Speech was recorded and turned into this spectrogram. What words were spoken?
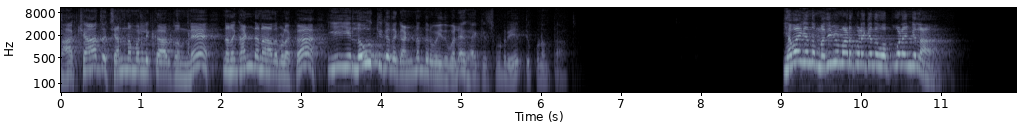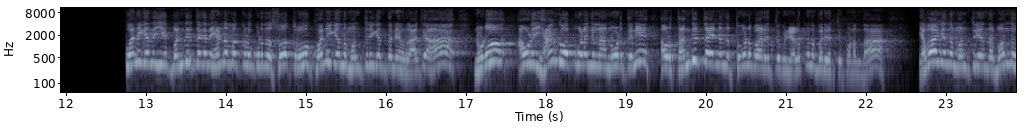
ಸಾಕ್ಷಾತ್ ಚೆನ್ನ ಮಲ್ಲಿಕಾರ್ಜುನನೇ ನನ್ನ ಗಂಡನಾದ ಬಳಕ ಈ ಲೌಕಿಕದ ಗಂಡಂದ್ರೆ ಒಯ್ದು ಒಲೆಗೆ ಹಾಕಿ ಸುಡ್ರಿ ಎತ್ತಿಕೊಂಡಂತ ಯಾವಾಗಿಂದ ಮದುವೆ ಮಾಡ್ಕೊಳಕ್ಕೆ ಒಪ್ಕೊಳಂಗಿಲ್ಲ. ಕೊನೆಗೆಂದ ಈ ಬಂದಿರ್ತಕ್ಕಂಥ ಹೆಣ್ಣು ಮಕ್ಕಳು ಕೂಡ ಸೋತರು ಕೊನೆಗೆ ಅಂದ ಮಂತ್ರಿಗೆ ಅಂತಾನೆ ಅವ್ರು ರಾಜ, ನೋಡು, ಅವಳು ಹೆಂಗೆ ಒಪ್ಕೊಳಂಗಿಲ್ಲ ನಾನು ನೋಡ್ತೀನಿ, ಅವ್ರ ತಂದೆ ತಾಯಿನಂದ ತೊಗೊಂಡು ಬಾರಿ ಎತ್ತಿಕೊಂಡು ಎಳ್ಕೊಂಡು ಬರಿ ಎತ್ತಿಕೊಂಡಂದ. ಯಾವಾಗಿಂದ ಮಂತ್ರಿ ಅಂದ ಬಂದು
